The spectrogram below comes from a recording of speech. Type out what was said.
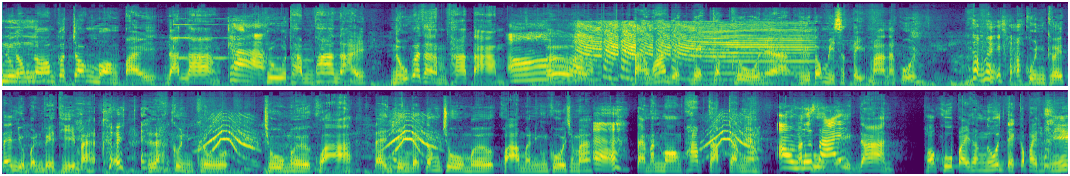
หนูน้องๆก็จ้องมองไปด้านล่างค่ะครูทำท่าไหน หนูก็จะทำท่าตามอ๋อเออแต่ว่าเด็กๆกับครูเนี่ยคือต้องมีสติมากนะคุณ ทำไมคะคุณเคยเต้นอยู่บนเวทีไหมเคยเต้นและคุณครูชูมือขวา แต่จริงๆเด็กต้องชูมือขวาเหมือนคุณครูใช่ไหมเออแต่มันมองภาพกลับกันไงเอามือถ้ชูซ้ายมืออีกด้าน พอครูไปทางนู้นเด็กก็ไปทางนี้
